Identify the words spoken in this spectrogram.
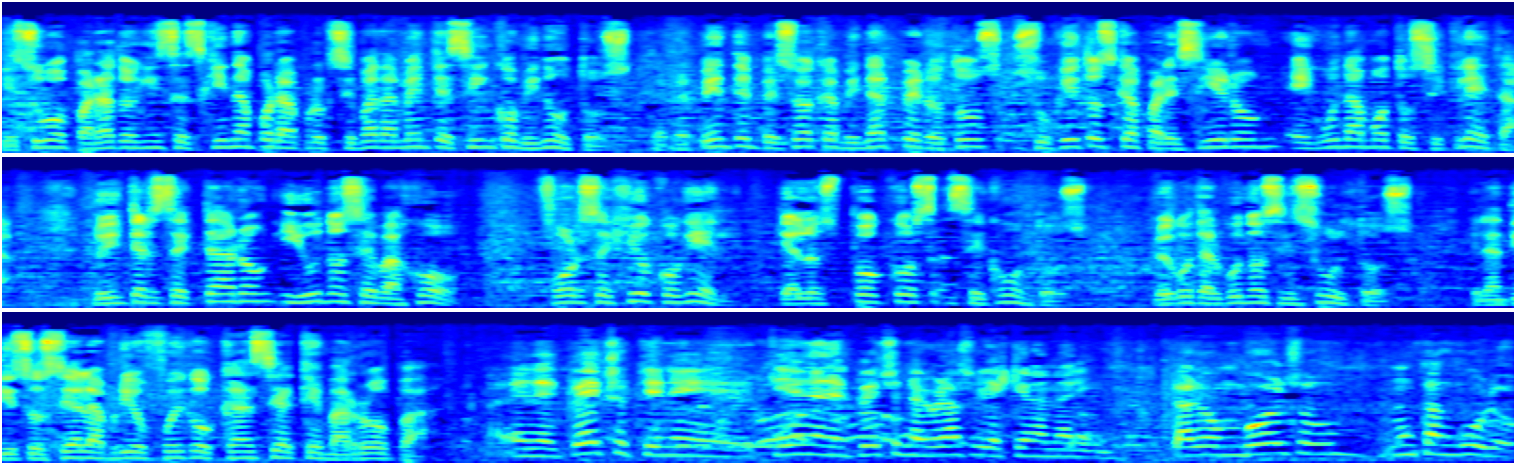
y estuvo parado en esa esquina por aproximadamente cinco minutos. De repente empezó a caminar, pero dos sujetos que aparecieron en una motocicleta lo interceptaron y uno se bajó, forcejeó con él y a los pocos segundos, luego de algunos insultos, el antisocial abrió fuego casi a quemarropa. En el pecho tiene, tiene en el pecho, en el brazo y aquí en la nariz. Carga un bolso, un canguro,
